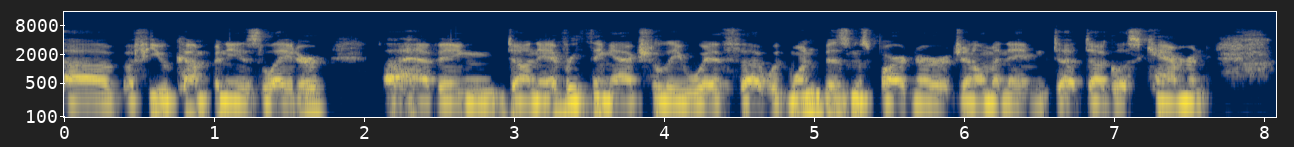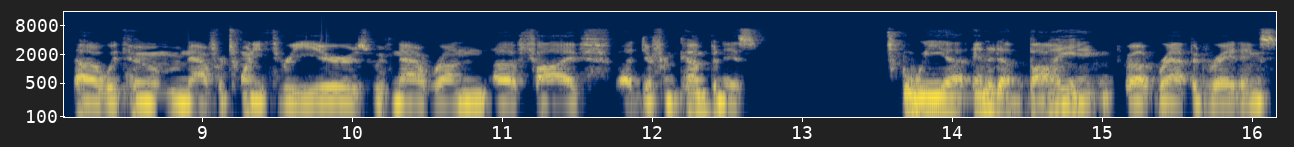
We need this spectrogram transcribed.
uh, a few companies later, uh, having done everything actually with uh, with one business partner, a gentleman named uh, Douglas Cameron, with whom now for 23 years we've now run five different companies we uh, ended up buying uh, RapidRatings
